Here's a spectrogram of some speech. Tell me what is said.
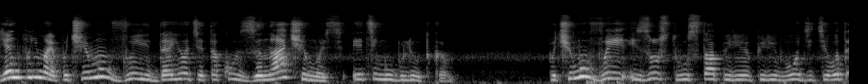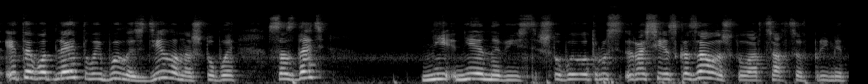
я не понимаю, почему вы даете такую значимость этим ублюдкам? Почему вы из уст в уста пере, переводите? Вот это вот для этого и было сделано, чтобы создать не, ненависть, чтобы вот Рус, Россия сказала, что арцахцев примет,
